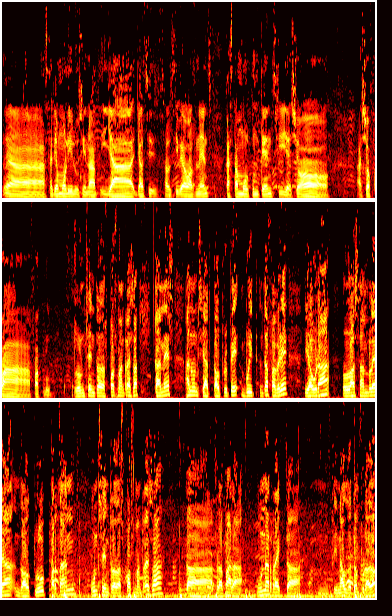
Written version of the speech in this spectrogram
uh, estaria molt il·lusionat. I ja, ja se'ls veu als nens que estan molt contents i això, això fa, fa club un centre d'esports Manresa, que a més ha anunciat que el proper 8 de febrer hi haurà l'assemblea del club. Per tant, un centre d'esports Manresa que prepara una recta final de temporada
